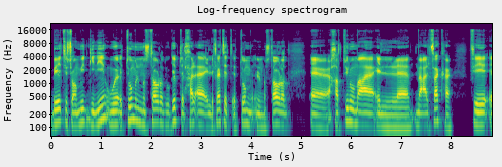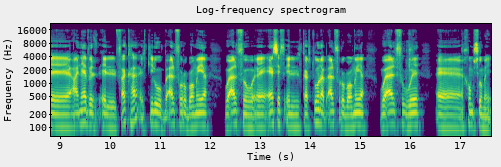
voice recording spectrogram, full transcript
ب 900 جنيه والثوم المستورد وجبت الحلقة اللي فاتت الثوم المستورد آه، حاطينه مع مع الفاكهة في آه، عنابر الفاكهة الكيلو ب 1400 و1000 آسف الكرتونة ب 1400 و1500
